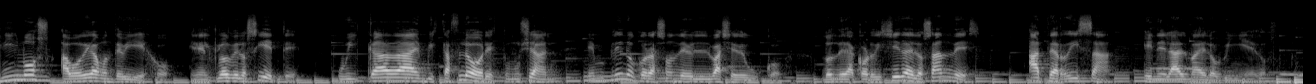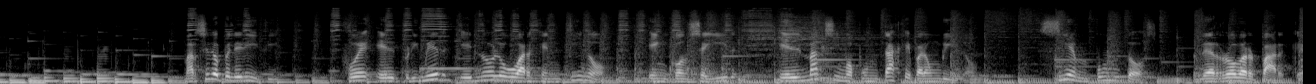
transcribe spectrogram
Vinimos a Bodega Monteviejo, en el Club de los Siete, ubicada en Vistaflores, Tunuyán, en pleno corazón del Valle de Uco, donde la cordillera de los Andes aterriza en el alma de los viñedos. Marcelo Pelleriti fue el primer enólogo argentino en conseguir el máximo puntaje para un vino, 100 puntos de Robert Parker,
